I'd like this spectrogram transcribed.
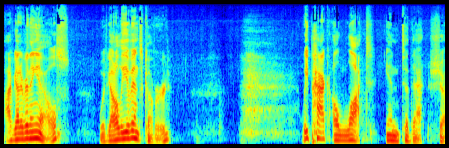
I've got everything else. We've got all the events covered. We pack a lot into that show.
